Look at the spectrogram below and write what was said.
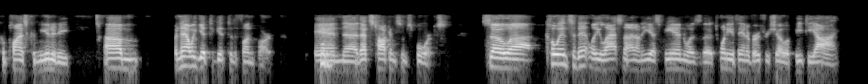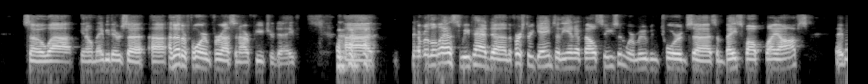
compliance community. Um, but now we get to get to the fun part, and uh, that's talking some sports. So uh, coincidentally, last night on ESPN was the 20th anniversary show of PTI. So uh, you know maybe there's a another forum for us in our future, Dave. Uh, nevertheless, we've had uh, the first three games of the NFL season. We're moving towards uh, some baseball playoffs. Maybe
